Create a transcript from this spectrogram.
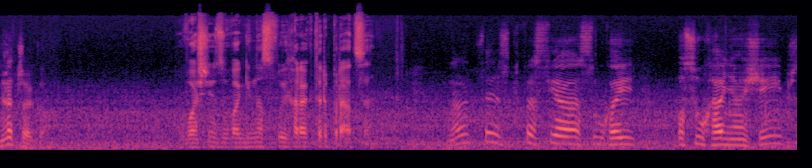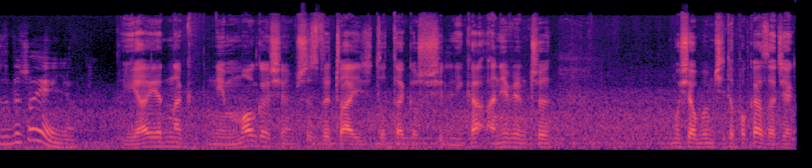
Dlaczego? Właśnie z uwagi na swój charakter pracy. No to jest kwestia, słuchaj, posłuchania się i przyzwyczajenia. Ja jednak nie mogę się przyzwyczaić do tegoż silnika, a nie wiem, czy musiałbym Ci to pokazać. Jak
